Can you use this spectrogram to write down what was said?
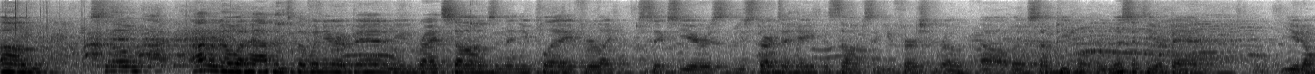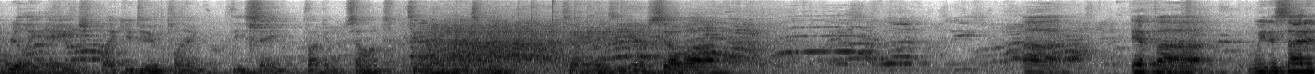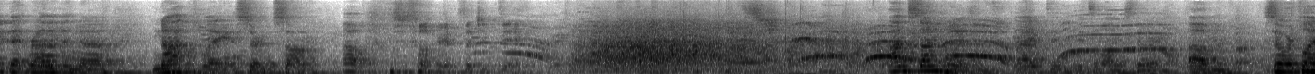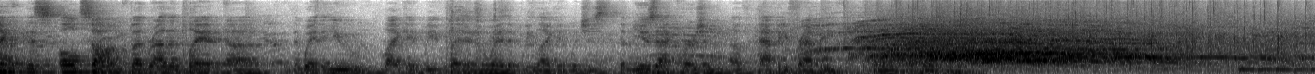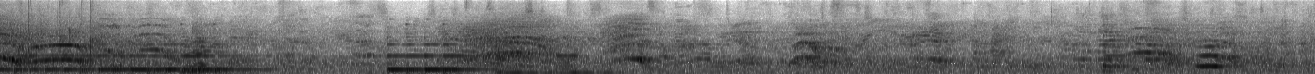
Um, so I don't know what happens, but when you're a band and you write songs and then you play for like six years, you start to hate the songs that you first wrote. Although some people who listen to your band, you don't really age like you do playing these same fucking songs 200 nights a week, 200 days a year. So, uh, uh, if uh, we decided that rather than uh, not play a certain song, Oh, sorry, I'm such a dick. I'm sun poisoned. I, it's a long story. Um, so we're playing this old song, but rather than play it uh, the way that you like it, we played it in the way that we like it, which is the Muzak version of Happy Frappy.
